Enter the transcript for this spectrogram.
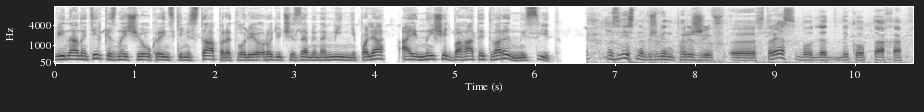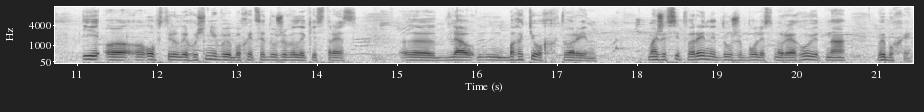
Війна не тільки знищує українські міста, перетворює родючі землі на мінні поля, а й нищить багатий тваринний світ. Ну, звісно ж, він пережив е, стрес, бо для дикого птаха і е, обстріли, гучні вибухи це дуже великий стрес е, для багатьох тварин. Майже всі тварини дуже болісно реагують на вибухи.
